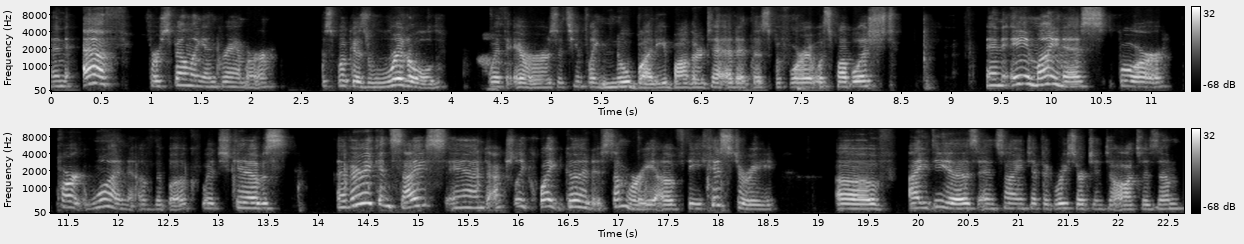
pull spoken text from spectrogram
an F for spelling and grammar. This book is riddled with errors. It seems like nobody bothered to edit this before it was published. An A minus for part one of the book, which gives a very concise and actually quite good summary of the history of ideas and scientific research into autism.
